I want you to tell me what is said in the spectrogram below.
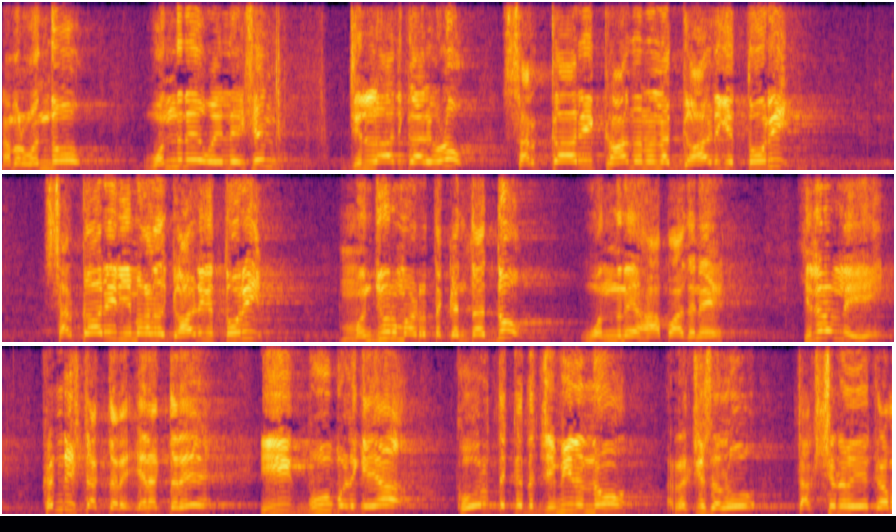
ನಂಬರ್ ಒಂದು, ಒಂದನೇ ವೈಲೇಷನ್ ಜಿಲ್ಲಾಧಿಕಾರಿಗಳು ಸರ್ಕಾರಿ ಕಾನೂನನ್ನ ಗಾಳಿಗೆ ತೂರಿ, ಸರ್ಕಾರಿ ನಿಯಮಗಳನ್ನು ಗಾಳಿಗೆ ತೂರಿ ಮಂಜೂರು ಮಾಡಿರ್ತಕ್ಕಂಥದ್ದು ಒಂದನೇ ಆಪಾದನೆ. ಇದರಲ್ಲಿ ಖಂಡಿಷ್ಟ ಆಗ್ತಾರೆ ಏನಾಗ್ತಾರೆ? ಈ ಭೂ ಬಳಕೆಯ ಕೋರತಕ್ಕಂಥ ಜಮೀನನ್ನು ರಕ್ಷಿಸಲು ತಕ್ಷಣವೇ ಕ್ರಮ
